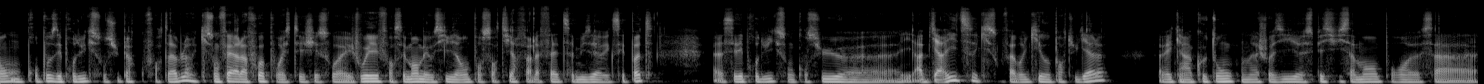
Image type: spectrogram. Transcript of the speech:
on propose des produits qui sont super confortables, qui sont faits à la fois pour rester chez soi et jouer forcément, mais aussi évidemment pour sortir, faire la fête, s'amuser avec ses potes. Euh, c'est des produits qui sont conçus euh, à Biarritz, qui sont fabriqués au Portugal, avec un coton qu'on a choisi spécifiquement pour euh, sa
